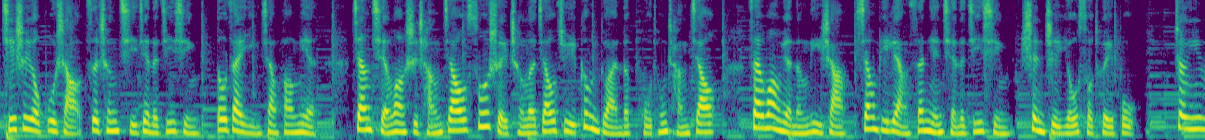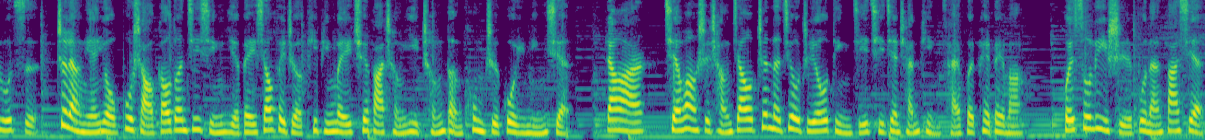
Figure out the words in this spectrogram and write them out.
其实有不少自称旗舰的机型都在影像方面将潜望式长焦缩水成了焦距更短的普通长焦，在望远能力上相比两三年前的机型甚至有所退步。正因如此，这两年有不少高端机型也被消费者批评为缺乏诚意、成本控制过于明显。然而，潜望式长焦真的就只有顶级旗舰产品才会配备吗？回溯历史，不难发现。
